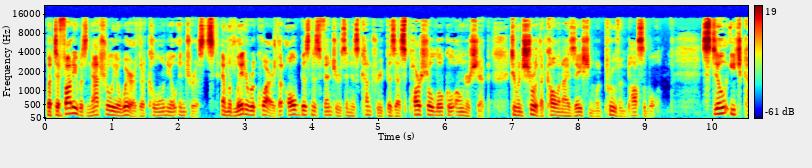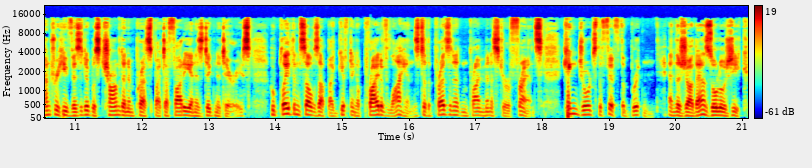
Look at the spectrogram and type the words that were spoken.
But Tafari was naturally aware of their colonial interests and would later require that all business ventures in his country possess partial local ownership to ensure that colonization would prove impossible. Still, each country he visited was charmed and impressed by Tafari and his dignitaries, who played themselves up by gifting a pride of lions to the President and Prime Minister of France, King George V of Britain, and the Jardin Zoologique,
